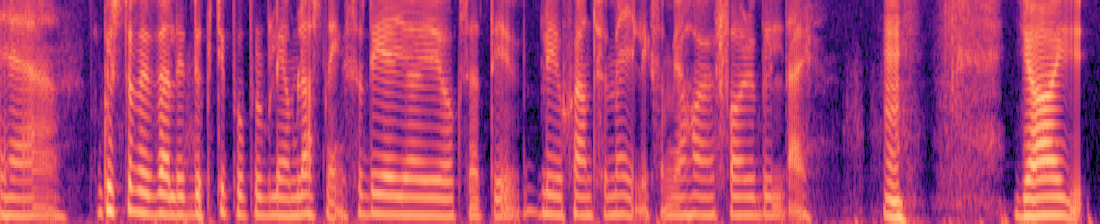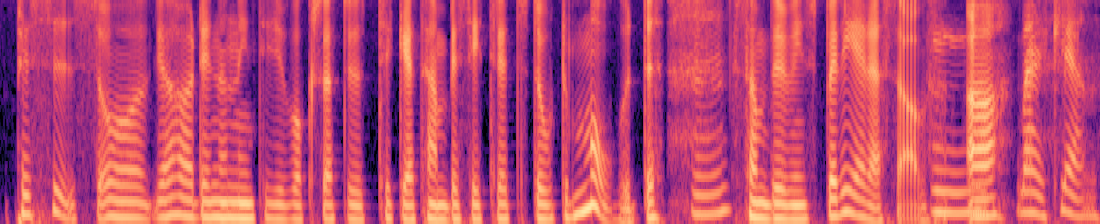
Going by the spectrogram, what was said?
eh, Gustav är väldigt duktig på problemlösning så det gör ju också att det blir skönt för mig. Liksom. Jag har en förebild där. Ja, precis. Och jag hörde i någon intervju också att du tycker att han besitter ett stort mod som du inspireras av. Ja, Verkligen.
